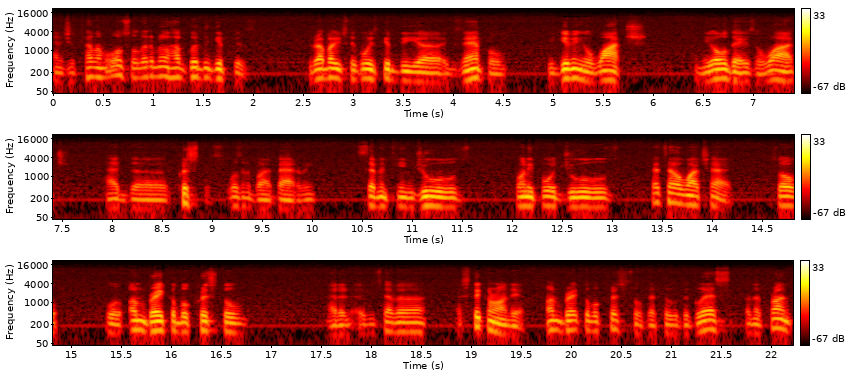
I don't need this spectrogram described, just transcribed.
And he should tell him also, let him know how good the gift is. The rabbi used to always give the uh, example, you're giving a watch. In the old days, a watch had uh, crystals. It wasn't by a battery. 17 jewels, 24 jewels. That's how a watch had. So, or unbreakable crystal. Had a, it have a, a sticker on there. Unbreakable crystal. That the, the glass on the front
